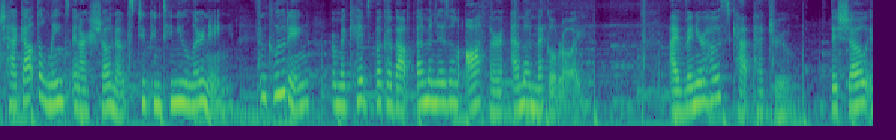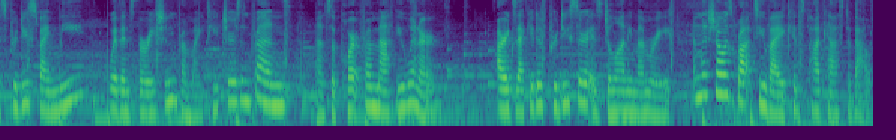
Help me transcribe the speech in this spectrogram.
check out the links in our show notes to continue learning, including from a kid's book about feminism author Emma McElroy. I've been your host, Kat Petru. This show is produced by me with inspiration from my teachers and friends and support from Matthew Winner. Our executive producer is Jelani Memory, and this show is brought to you by a kids podcast about.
